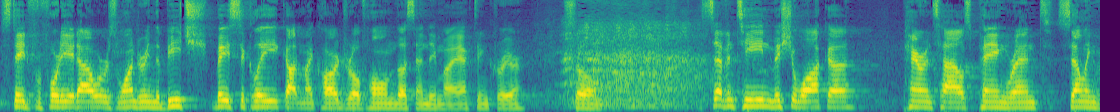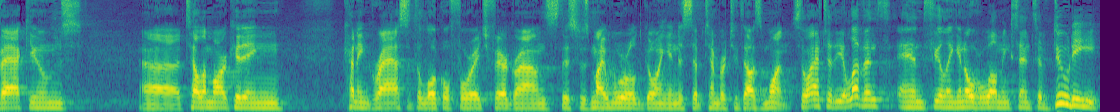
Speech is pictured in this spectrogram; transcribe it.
Stayed for 48 hours wandering the beach, basically. Got in my car, drove home, thus ending my acting career. So, 17, Mishawaka, parents' house, paying rent, selling vacuums, uh, telemarketing, cutting grass at the local 4 H fairgrounds. This was my world going into September 2001. So after the 11th, and feeling an overwhelming sense of duty,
